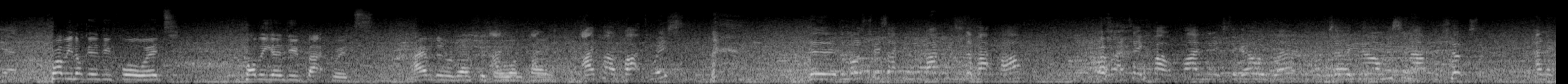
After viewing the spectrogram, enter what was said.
Yeah. Probably not going to do forwards. Probably going to do backwards. I haven't done reverse twist in a long time. I can't back twist. the, the most twist I can do backwards is the back half. But I take about five minutes to go as well. So, you know, I'm missing out the chucks. And it,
